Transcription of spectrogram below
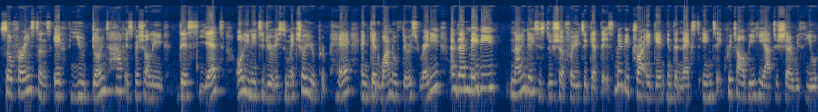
So for instance, if you don't have especially this yet, all you need to do is to make sure you prepare and get one of those ready and then maybe nine days is too short for you to get this. Maybe try again in the next intake, which I'll be here to share with you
